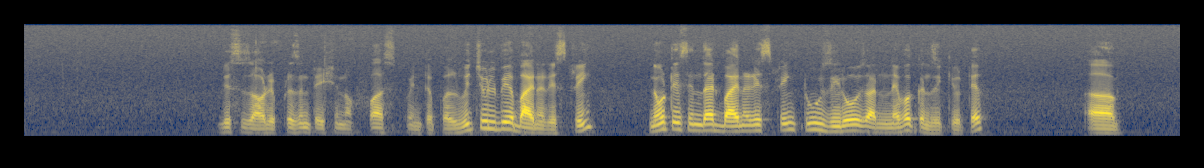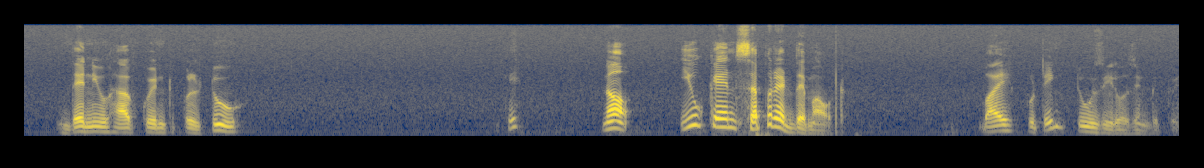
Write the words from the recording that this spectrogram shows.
this is our representation of first quintuple which will be a binary string notice in that binary string two zeros are never consecutive uh, then you have quintuple 2. Okay. Now, you can separate them out by putting two zeros in between.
